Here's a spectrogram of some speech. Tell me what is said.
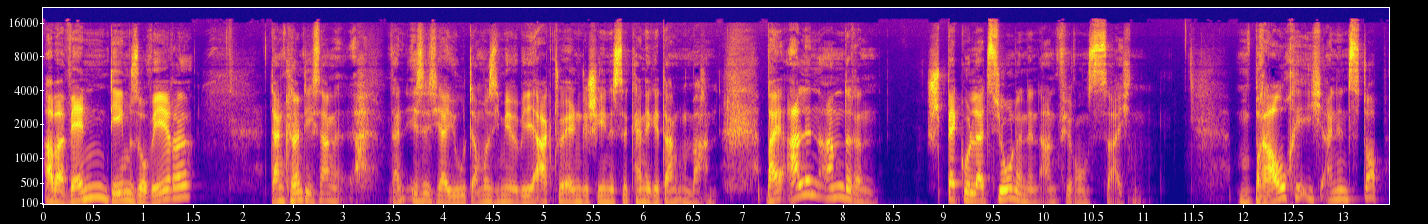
aber wenn dem so wäre, dann könnte ich sagen, dann ist es ja gut, da muss ich mir über die aktuellen Geschehnisse keine Gedanken machen. Bei allen anderen Spekulationen in Anführungszeichen brauche ich einen Stop.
